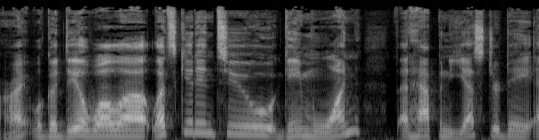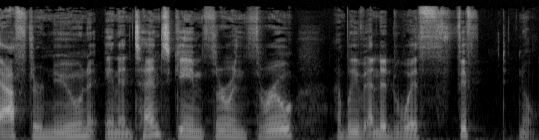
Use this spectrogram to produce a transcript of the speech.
All right, well, good deal. Well, uh, let's get into game one that happened yesterday afternoon. An intense game through and through. I believe ended with 50, no,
